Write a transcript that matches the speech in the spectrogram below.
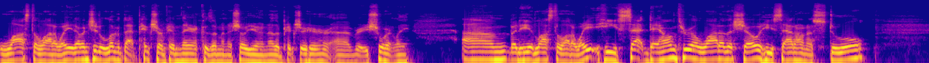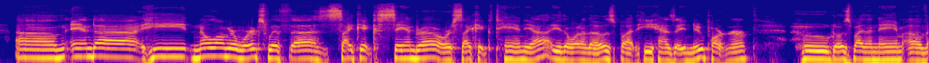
lost a lot of weight. I want you to look at that picture of him there because I'm going to show you another picture here uh, very shortly. Um, but he had lost a lot of weight. He sat down through a lot of the show. He sat on a stool. Um, and uh, he no longer works with uh, Psychic Sandra or Psychic Tanya, either one of those, but he has a new partner who goes by the name of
